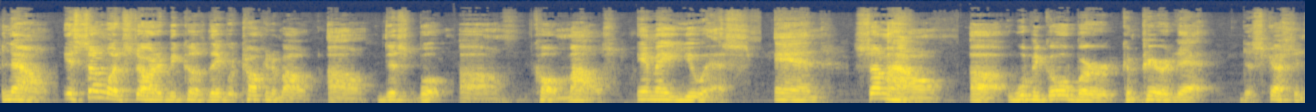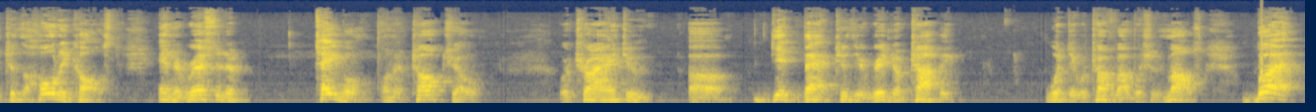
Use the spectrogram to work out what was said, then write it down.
now it somewhat started because they were talking about uh, this book uh, called Maus, M-A-U-S, and somehow uh, Whoopi Goldberg compared that discussion to the Holocaust, and the rest of the table on the talk show were trying to uh, get back to the original topic, what they were talking about, which was Maus. But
